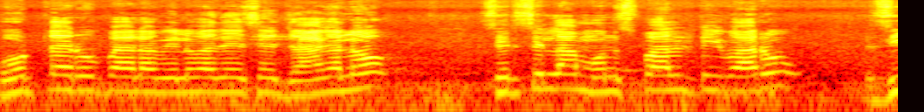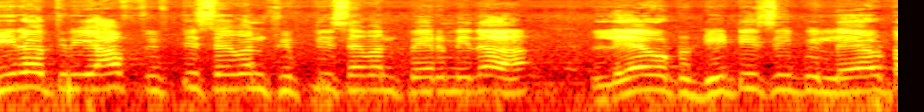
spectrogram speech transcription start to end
కోట్ల రూపాయల విలువ చేసే జాగలో సిరిసిల్ల మున్సిపాలిటీ వారు zero three of fifty seven fifty seven పేరు మీద layout DTCP layout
